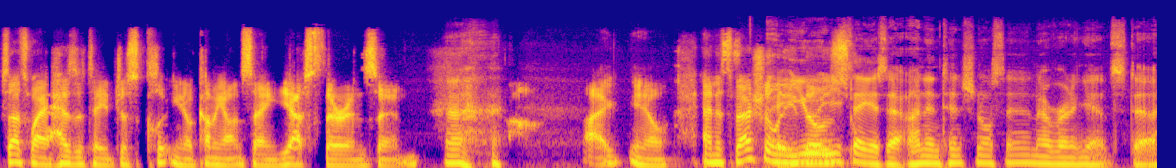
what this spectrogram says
So that's why I hesitate just you know coming out and saying yes, they're in sin. I you know, and especially you, those you say is that unintentional sin over and against. Uh,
